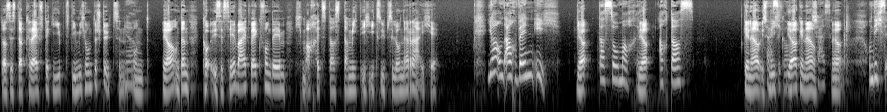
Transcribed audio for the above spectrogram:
dass es da Kräfte gibt, die mich unterstützen. Ja. Und ja, und dann ist es sehr weit weg von dem, ich mache jetzt das, damit ich XY erreiche. Ja, und auch wenn ich ja. das so mache, ja. auch das. Genau, ist Scheißegal. nicht. Ja, genau. Ja. Und ich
